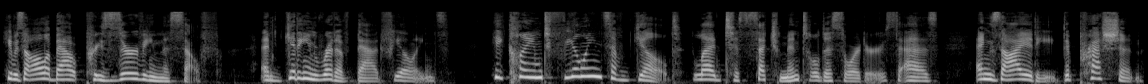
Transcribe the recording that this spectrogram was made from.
He was all about preserving the self and getting rid of bad feelings. He claimed feelings of guilt led to such mental disorders as anxiety, depression,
